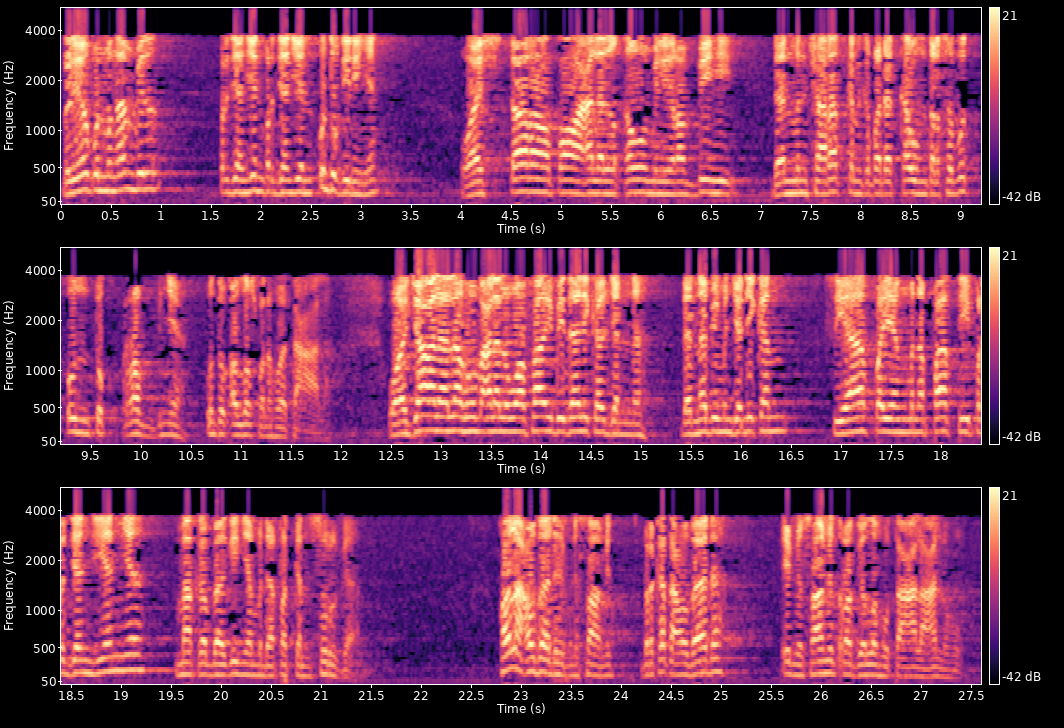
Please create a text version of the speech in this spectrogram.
Beliau pun mengambil perjanjian-perjanjian untuk dirinya dan mensyaratkan kepada kaum tersebut untuk Rabbnya, untuk Allah Subhanahu wa taala. Wa lahum 'ala al-wafa'i bidzalika jannah dan Nabi menjadikan siapa yang menepati perjanjiannya maka baginya mendapatkan surga. Qala Ubadah bin Samit berkata Ubadah bin Samit radhiyallahu taala anhu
